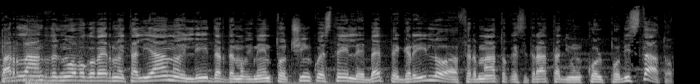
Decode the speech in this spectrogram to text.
Parlando del nuovo governo italiano, il leader del Movimento 5 Stelle, Beppe Grillo, ha affermato che si tratta di un colpo di Stato.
